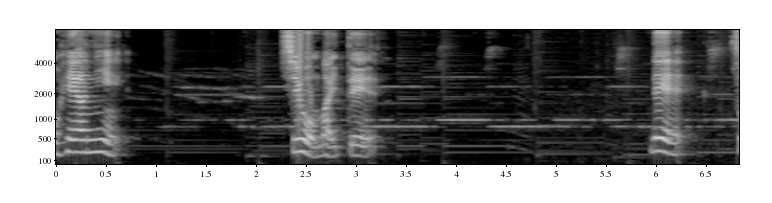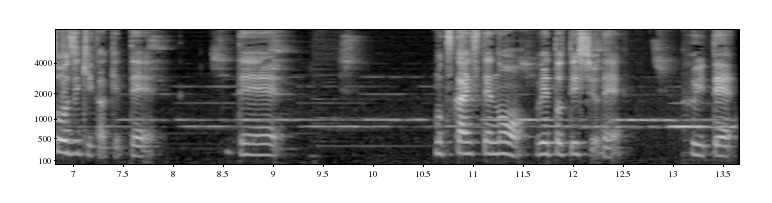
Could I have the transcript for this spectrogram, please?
お部屋に塩を巻いて、で、掃除機かけて、で、もう使い捨てのウェットティッシュで拭いて、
